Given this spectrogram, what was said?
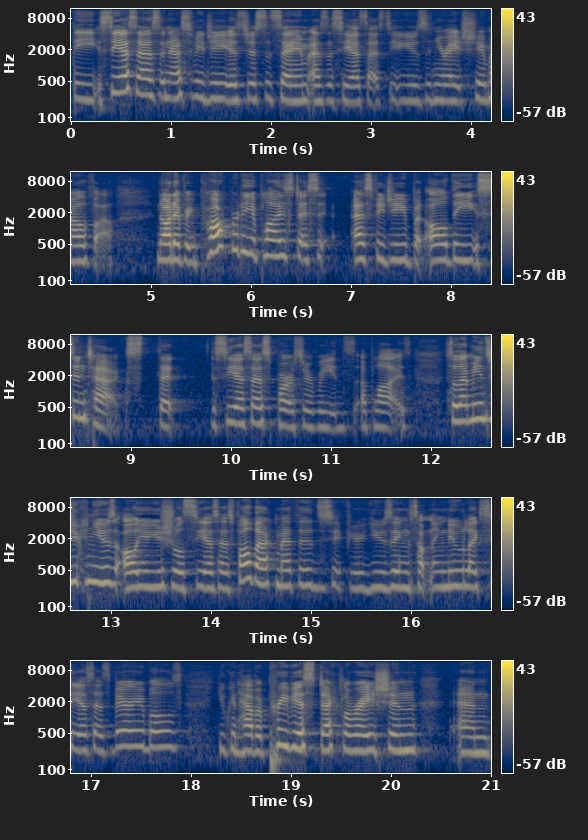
The CSS and SVG is just the same as the CSS you use in your HTML file. Not every property applies to SVG, but all the syntax that the CSS parser reads applies. So that means you can use all your usual CSS fallback methods. If you're using something new like CSS variables, you can have a previous declaration and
